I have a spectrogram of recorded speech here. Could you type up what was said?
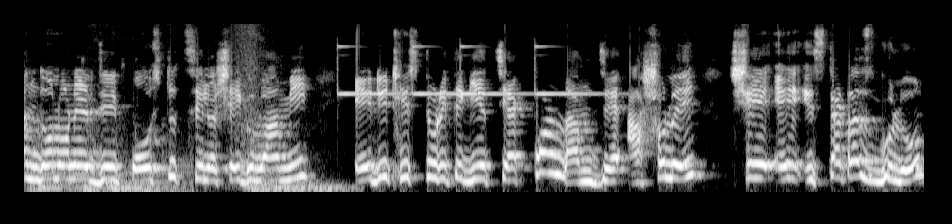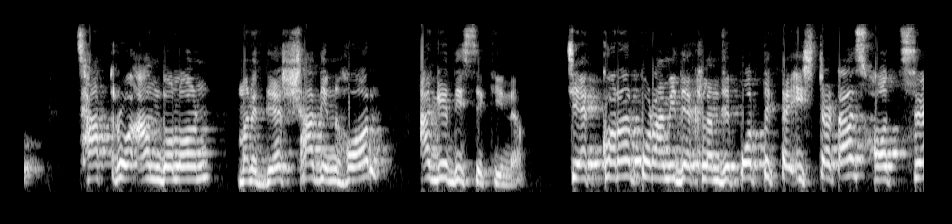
আন্দোলনের যে পোস্ট ছিল, সেগুলো আমি এডিট হিস্টোরিতে গিয়ে চেক করলাম যে আসলে সে এই স্ট্যাটাসগুলো ছাত্র আন্দোলন মানে দেশ স্বাধীন হওয়ার আগে দিছে কিনা। চেক করার পর আমি দেখলাম যে প্রত্যেকটা স্ট্যাটাস হচ্ছে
